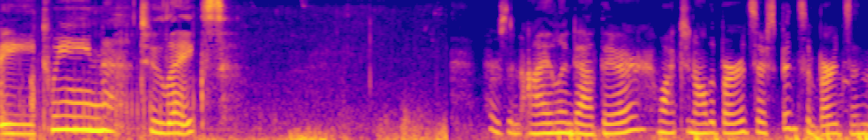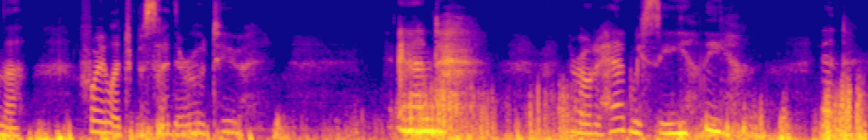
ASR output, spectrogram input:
Between two lakes. There's an island out there watching all the birds. There's been some birds in the foliage beside the road too. And the road ahead we see the end.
